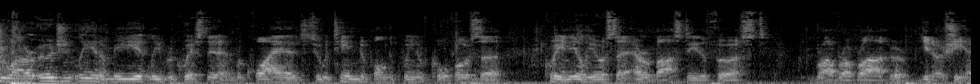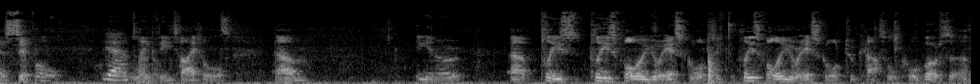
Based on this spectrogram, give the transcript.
"You are urgently and immediately requested and required to attend upon the Queen of Korvosa, Queen Iliosa Arabasti the First, blah blah blah." Her, you know, she has several Yeah. lengthy titles. Um, you know, uh, please please follow your escort. To, please follow your escort to Castle Korvosa,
